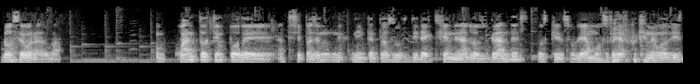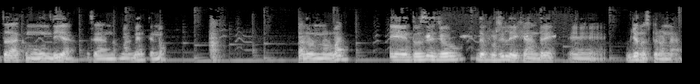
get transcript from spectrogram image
12 horas, va. ¿Con cuánto tiempo de anticipación Ni- Nintendo a sus direct general, los grandes, los que solíamos ver, porque no hemos visto, da como un día, o sea, normalmente, ¿no? A lo normal. Y entonces yo de por sí le dije a André, eh, yo no espero nada,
